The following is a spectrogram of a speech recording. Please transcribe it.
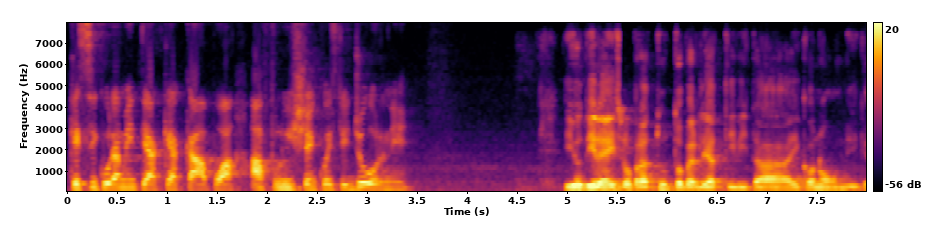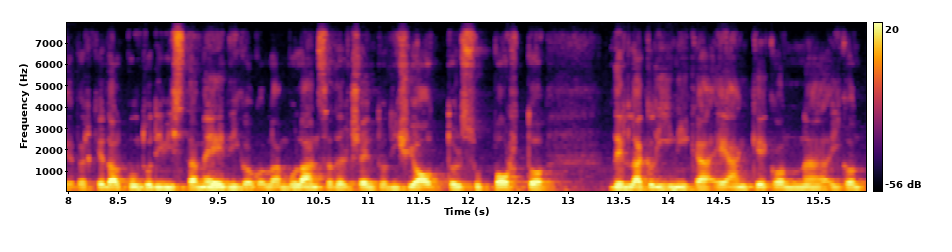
che sicuramente anche a Capua affluisce in questi giorni. Io direi soprattutto per le attività economiche, perché dal punto di vista medico, con l'ambulanza del 118, il supporto della clinica e anche con eh, i, con,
